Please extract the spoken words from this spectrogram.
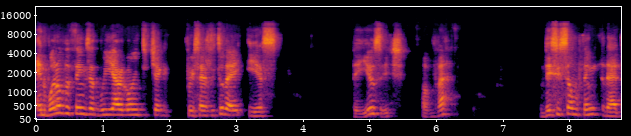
And one of the things that we are going to check precisely today is the usage of that. This is something that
